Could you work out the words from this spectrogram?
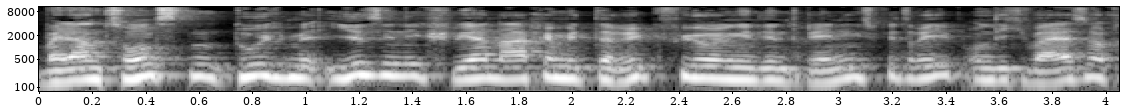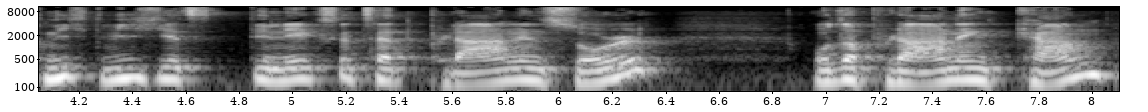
weil ansonsten tue ich mir irrsinnig schwer nachher mit der Rückführung in den Trainingsbetrieb und ich weiß auch nicht, wie ich jetzt die nächste Zeit planen soll oder planen kann,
